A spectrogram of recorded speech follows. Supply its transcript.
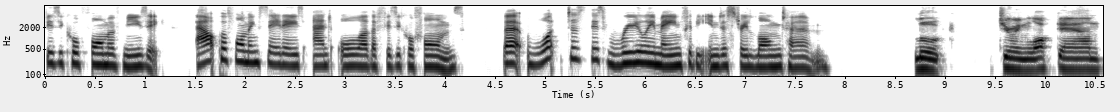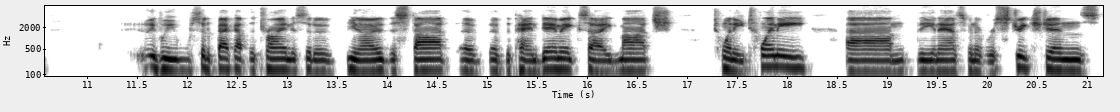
physical form of music, outperforming CDs and all other physical forms. But what does this really mean for the industry long term? Look, during lockdown, if we sort of back up the train to sort of, you know, the start of, of the pandemic, say March 2020, um, the announcement of restrictions,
